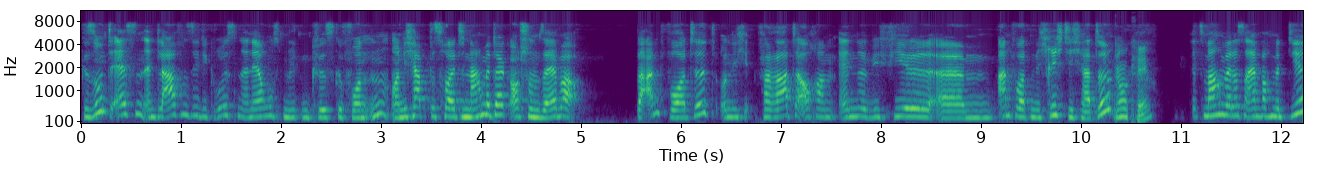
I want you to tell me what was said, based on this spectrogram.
Gesund essen, entlarven Sie die größten Ernährungsmythen-Quiz gefunden. Und ich habe das heute Nachmittag auch schon selber beantwortet und ich verrate auch am Ende, wie viel ähm, Antworten ich richtig hatte. Okay. Jetzt machen wir das einfach mit dir.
